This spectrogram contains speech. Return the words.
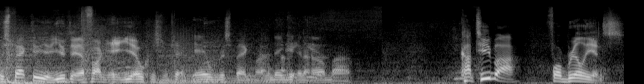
Respect to you. You did fucking je ook respect. Heel respect, man. Dan denk ik, nou, maar. Katiba for brilliance.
